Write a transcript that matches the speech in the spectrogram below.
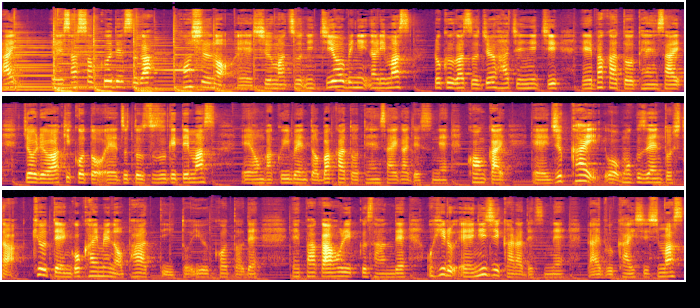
はい、えー、早速ですが今週の、えー、週末日曜日になります。6月18日、えー、バカと天才上良明子と、えー、ずっと続けています。え、音楽イベント「バカと天才」がですね今回、えー、10回を目前とした9.5回目のパーティーということで、え、パーカーホリックさんでお昼、えー、2時からですねライブ開始します、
